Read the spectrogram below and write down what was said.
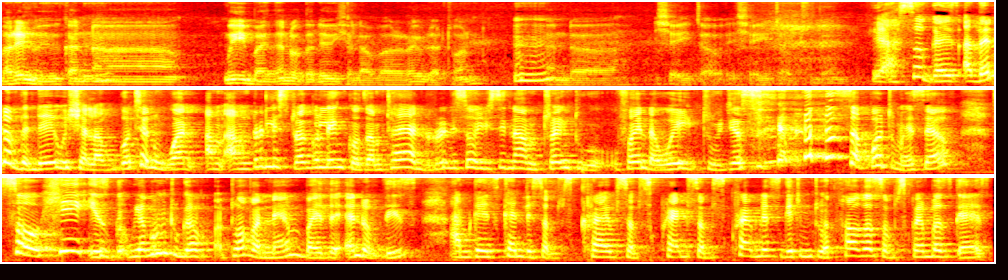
But anyway, we can uh, maybe by the end of the day we shall have arrived at one Mm-hmm. and uh, share it out, share it out to them. Yeah, so guys, at the end of the day, we shall have gotten one. I'm, I'm really struggling because I'm tired already. So you see, now I'm trying to find a way to just support myself. So he is. We are going to go to have a name by the end of this. And guys, kindly subscribe, subscribe, subscribe. Let's get him to a thousand subscribers, guys,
